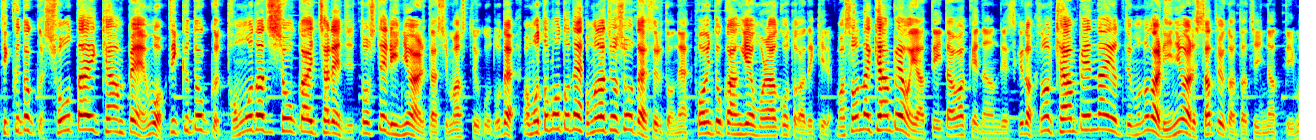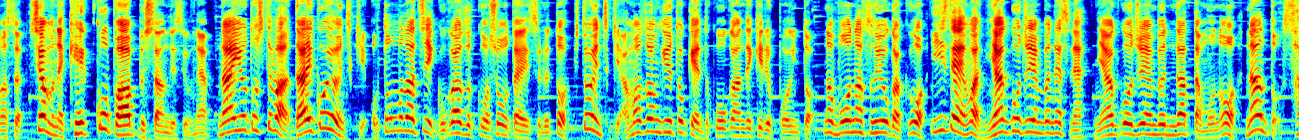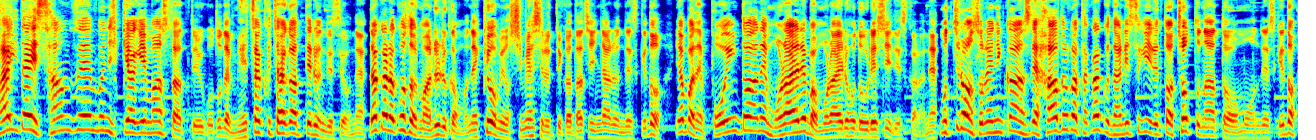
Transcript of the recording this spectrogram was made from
TikTok 招待キャンペーンを TikTok 友達紹介チャレンジとしてリニューアルいたしますということで、もともとね、友達を招待するとね、ポイント還元をもらうことができる。まあ、そんなキャンペーンをやっていたわけなんですけど、そのキャンペーン内容っていうものがリニューアルしたという形になっています。しかもね、結構パワーアップしたんですよね。内容としては、大雇用につき、お友達、ご家族を招待すると、1人につき Amazon ギフト券と交換できるポイントのボーナス付与額を、以前は250円分ですね。250円分だったものを、なんと最大3000円分に引き上げましたっていうことで、めちゃくちゃ上がってるんですよね。だからこそ、まあ、ルルカもね、興味を示してるっていう形になるんですけど、やっぱね、ポイントはね、もらえればもらえるほど嬉しいですからね。もちろんそれに関してハードルが高くなりすぎるとちょっとなとは思うんですけど、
